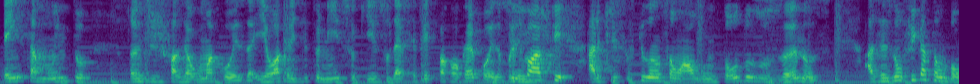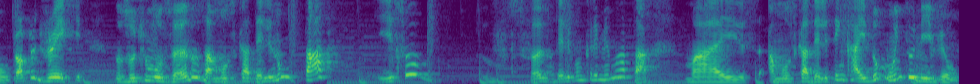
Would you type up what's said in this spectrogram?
pensa muito antes de fazer alguma coisa. E eu acredito nisso, que isso deve ser feito pra qualquer coisa. Por Sim. isso que eu acho que artistas que lançam um álbum todos os anos, às vezes não fica tão bom. O próprio Drake, nos últimos anos, a música dele não tá. Isso. Os fãs dele vão querer me matar. Mas a música dele tem caído muito o nível.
